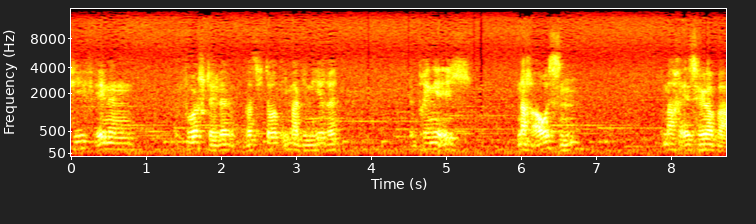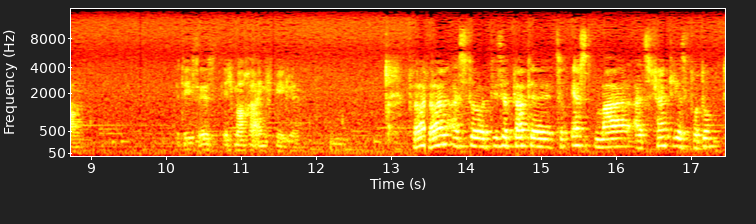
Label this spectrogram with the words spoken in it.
tief innen vorstelle, was ich dort imaginiere, bringe ich nach außen, mache es hörbar. Dies ist, ich mache einen Spiegel. Florian, als du diese Platte zum ersten Mal als fertiges Produkt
